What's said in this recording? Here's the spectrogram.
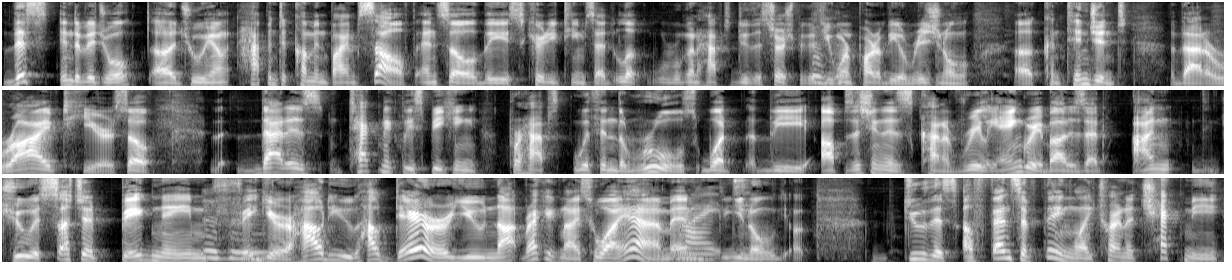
This individual, uh, Joo Young, happened to come in by himself, and so the security team said, "Look, we're going to have to do the search because mm-hmm. you weren't part of the original uh, contingent that arrived here." So that is technically speaking perhaps within the rules what the opposition is kind of really angry about is that i'm Joo is such a big name mm-hmm. figure how do you how dare you not recognize who i am and right. you know do this offensive thing, like trying to check me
